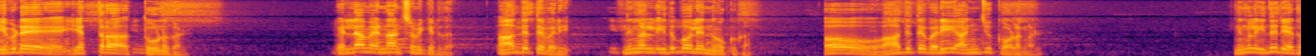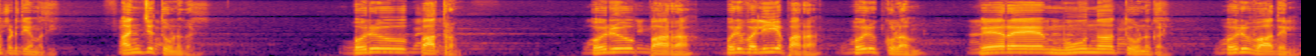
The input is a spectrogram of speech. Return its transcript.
ഇവിടെ എത്ര തൂണുകൾ? എല്ലാം എണ്ണാൻ ശ്രമിക്കരുത്. ആദ്യത്തെ വരി നിങ്ങൾ ഇതുപോലെ നോക്കുക. ഓ ആദ്യത്തെ വരി അഞ്ച് കോളങ്ങൾ. നിങ്ങൾ ഇത് രേഖപ്പെടുത്തിയാൽ മതി. അഞ്ച് തൂണുകൾ. ഒരു പാത്രം. ഒരു പാറ ഒരു വലിയ പാറ ഒരു കുളം വേറെ മൂന്ന് തൂണുകൾ. ഒരു വാതിൽ.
